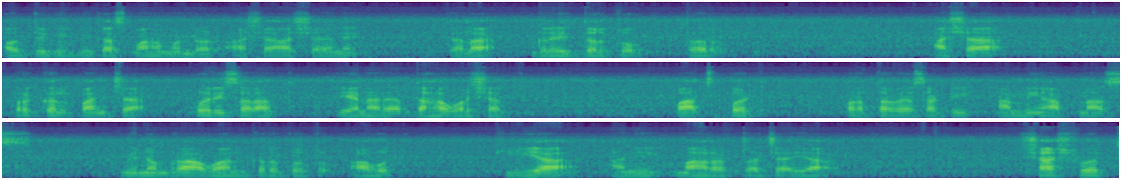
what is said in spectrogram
औद्योगिक विकास महामंडळ अशा आशयाने त्याला गृहीत धरतो. तर अशा प्रकल्पांच्या परिसरात येणाऱ्या दहा वर्षात पाचपट परताव्यासाठी आम्ही आपणास विनम्र आवाहन करत होतो आहोत की या आणि महाराष्ट्राच्या या शाश्वत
